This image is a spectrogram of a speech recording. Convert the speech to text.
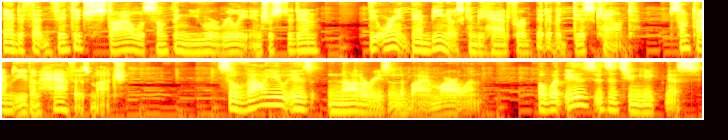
And if that vintage style was something you were really interested in, the Orient Bambinos can be had for a bit of a discount, sometimes even half as much. So value is not a reason to buy a Marlin, but what is is its uniqueness,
